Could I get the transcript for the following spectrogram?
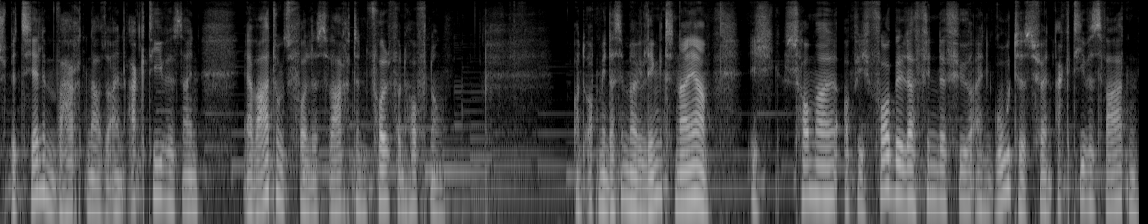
speziellem Warten, also ein aktives, ein erwartungsvolles Warten, voll von Hoffnung. Und ob mir das immer gelingt, naja, ich schaue mal, ob ich Vorbilder finde für ein gutes, für ein aktives Warten.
